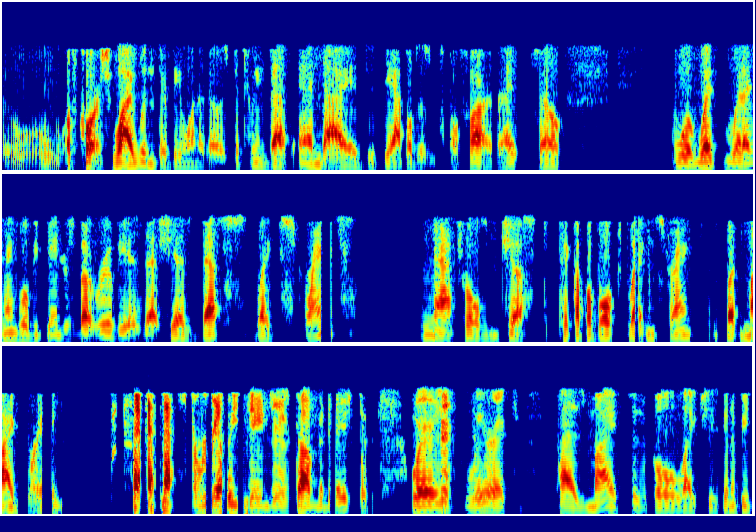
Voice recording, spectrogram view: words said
of course, why wouldn't there be one of those between Beth and I? The apple doesn't fall far, right? So what what what I think will be dangerous about Ruby is that she has Beth's like strength natural just pick up a Volkswagen strength, but my brain. and that's a really dangerous combination. Whereas Lyric has my physical, like she's going to be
